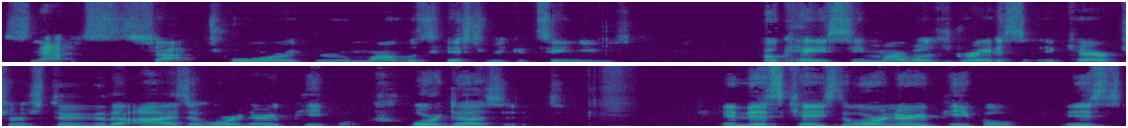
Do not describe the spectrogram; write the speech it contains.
Snapshot tour through Marvel's history continues, showcasing Marvel's greatest characters through the eyes of ordinary people. Or does it? In this case, the ordinary people is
